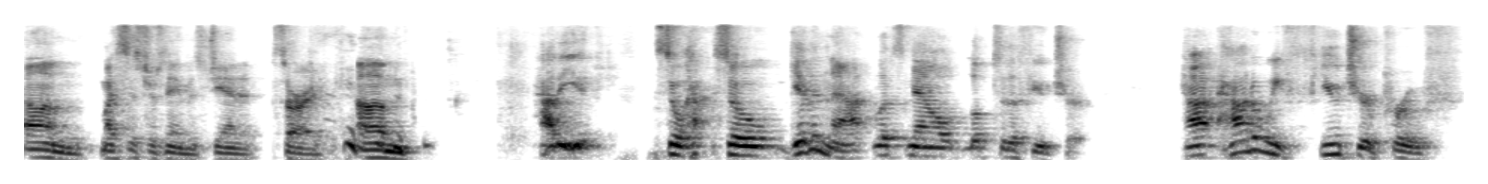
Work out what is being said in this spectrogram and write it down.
Um, my sister's name is janet sorry. Um, how do you so so given that let's now look to the future. How, how do we future proof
